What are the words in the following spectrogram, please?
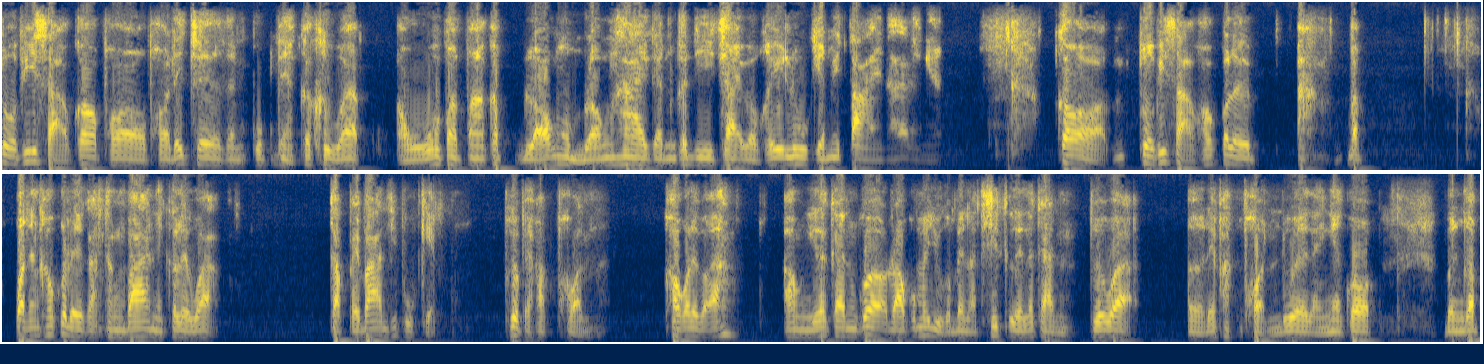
ตัวพี่สาวก็พอพอได้เจอกันปุ๊บเนี่ยก็คือว่า เอามามากับร้องห่มร้องไห้กันก็ดีใจบอกเฮ้ยลูกยังไม่ตายนะอะไรเงี้ย ก็ตัวพี่สาวเขาก็เลยอะแบบวันนั้นเขาก็เลยกับทางบ้านเนี่ยก็เลยว่า กลับไปบ้านที่ภูเก็ต เพื่อไปพักผ่อนเขาก็เลยบอกอะเอางี้แล้วกันก็เราก็ไม่อยู่กันเป็นอาทิตย์เลยแล้วกัน เพื่อว่าเออได้พักผ่อนด้วยอะไรเงี้ยก็เหมือนกับ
